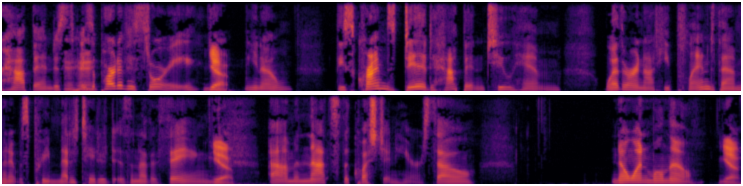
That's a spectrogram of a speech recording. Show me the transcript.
happened is, Mhm. is a part of his story Yeah. you know these crimes did happen to him whether or not he planned them and it was premeditated is another thing Yeah. Um, and that's the question here. So no one will know Yeah.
